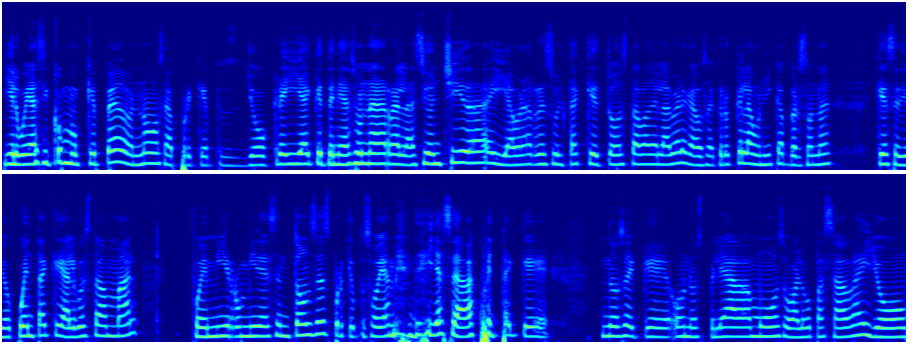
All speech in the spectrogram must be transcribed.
Y el güey así como, ¿qué pedo, no? O sea, porque pues yo creía que tenías una relación chida y ahora resulta que todo estaba de la verga. O sea, creo que la única persona que se dio cuenta que algo estaba mal fue mi roomie de ese entonces, porque pues obviamente ella se daba cuenta que no sé qué, o nos peleábamos o algo pasaba y yo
